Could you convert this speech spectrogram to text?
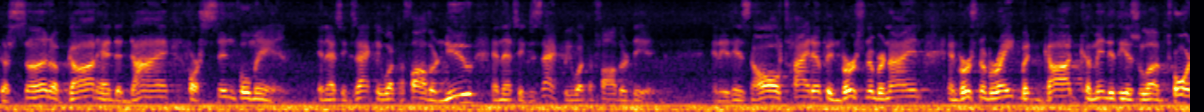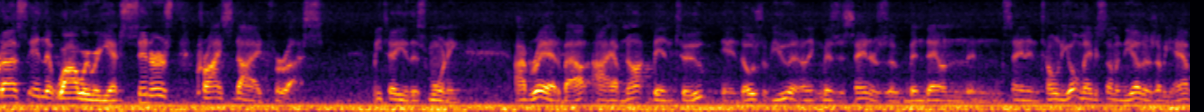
the Son of God had to die for sinful man. And that's exactly what the Father knew, and that's exactly what the Father did. And it is all tied up in verse number 9 and verse number 8. But God commendeth his love toward us in that while we were yet sinners, Christ died for us. Let me tell you this morning, I've read about, I have not been to, and those of you, and I think Mrs. Sanders have been down in San Antonio, maybe some of the others of you have.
